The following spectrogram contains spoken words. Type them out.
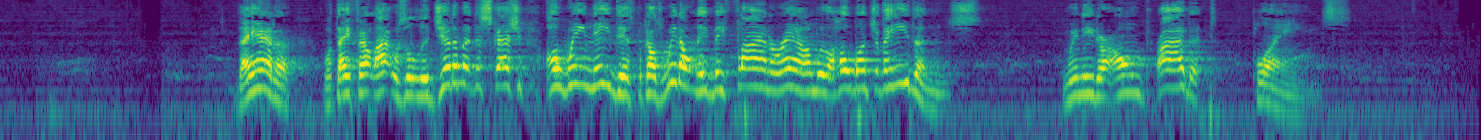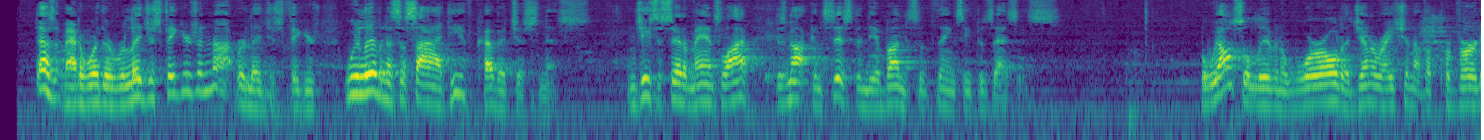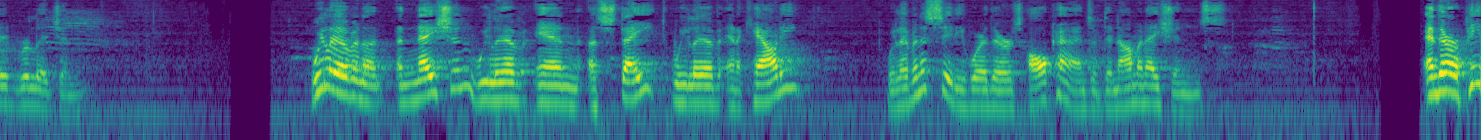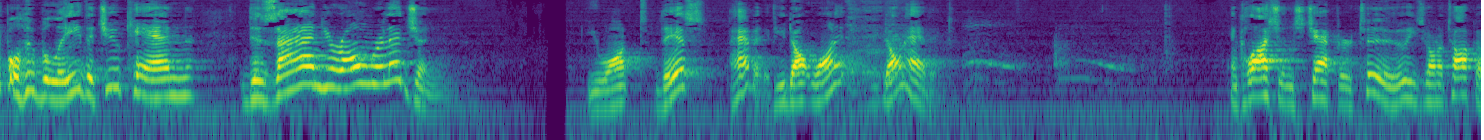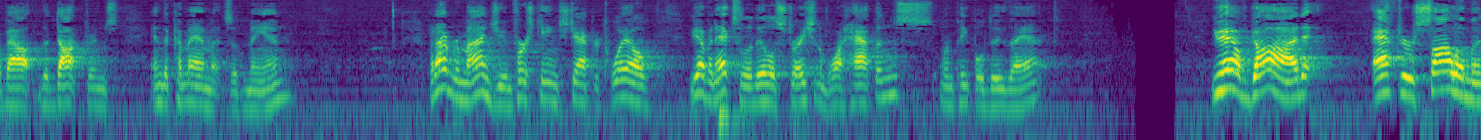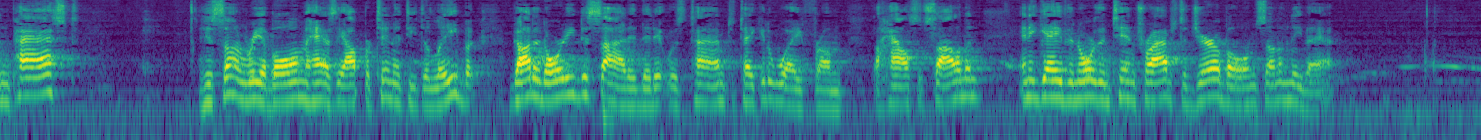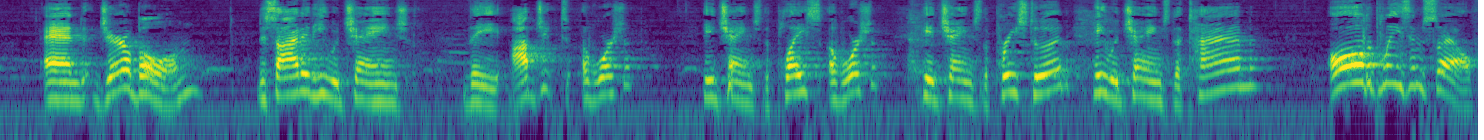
They had a what they felt like was a legitimate discussion. Oh, we need this because we don't need to be flying around with a whole bunch of heathens. We need our own private plane. Doesn't matter whether they're religious figures or not religious figures. We live in a society of covetousness. And Jesus said a man's life does not consist in the abundance of things he possesses. But we also live in a world, a generation of a perverted religion. We live in a, a nation, we live in a state, we live in a county, we live in a city where there's all kinds of denominations and there are people who believe that you can design your own religion. You want this? Have it. If you don't want it, don't have it. In Colossians chapter 2, he's going to talk about the doctrines and the commandments of men. But I remind you in 1 Kings chapter 12, you have an excellent illustration of what happens when people do that. You have God after Solomon passed, his son Rehoboam has the opportunity to lead, but God had already decided that it was time to take it away from the house of Solomon, and he gave the northern ten tribes to Jeroboam, son of Nebat. And Jeroboam decided he would change the object of worship, he'd change the place of worship, he'd change the priesthood, he would change the time, all to please himself.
